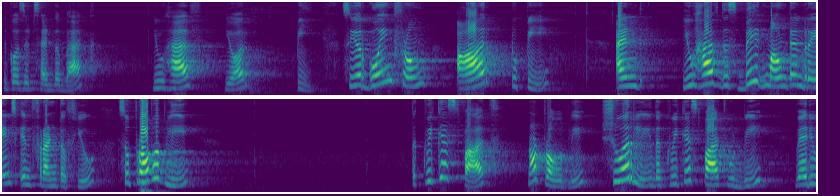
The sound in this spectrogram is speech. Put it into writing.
because it is at the back you have your P. So, you are going from R to P and you have this big mountain range in front of you. So, probably the quickest path not probably surely the quickest path would be where you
